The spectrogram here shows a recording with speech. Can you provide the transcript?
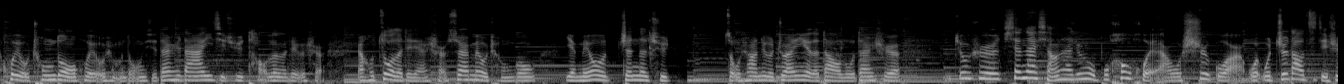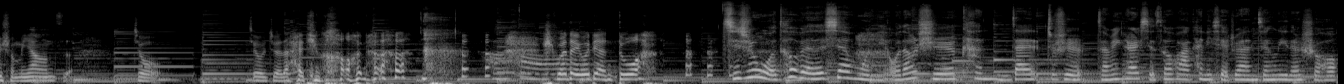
会有冲动，会有什么东西，但是大家一起去讨论了这个事儿，然后做了这件事儿，虽然没有成功，也没有真的去走上这个专业的道路，但是就是现在想起来，就是我不后悔啊，我试过啊，我我知道自己是什么样子，就。就觉得还挺好的，说的有点多。其实我特别的羡慕你。我当时看你在，就是咱们一开始写策划，看你写这段经历的时候，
